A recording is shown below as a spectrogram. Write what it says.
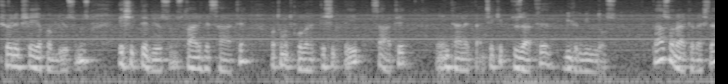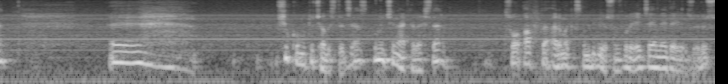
şöyle bir şey yapabiliyorsunuz. Eşitle diyorsunuz tarih ve saati. Otomatik olarak eşitleyip saati e, internetten çekip düzeltebilir Windows. Daha sonra arkadaşlar e, şu komutu çalıştıracağız. Bunun için arkadaşlar sol altta arama kısmını biliyorsunuz. Buraya cmd yazıyoruz.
